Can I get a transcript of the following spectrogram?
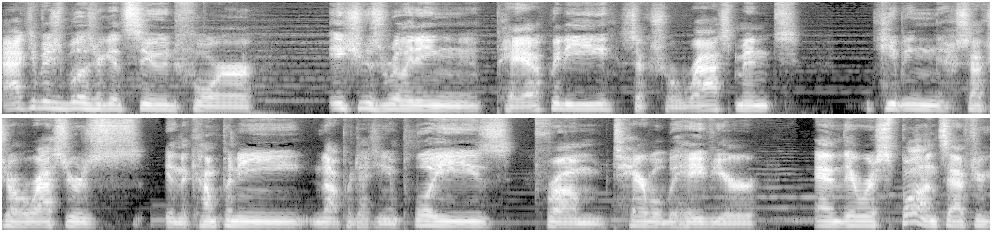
Activision Blizzard gets sued for issues relating pay equity, sexual harassment, keeping sexual harassers in the company, not protecting employees from terrible behavior, and their response after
